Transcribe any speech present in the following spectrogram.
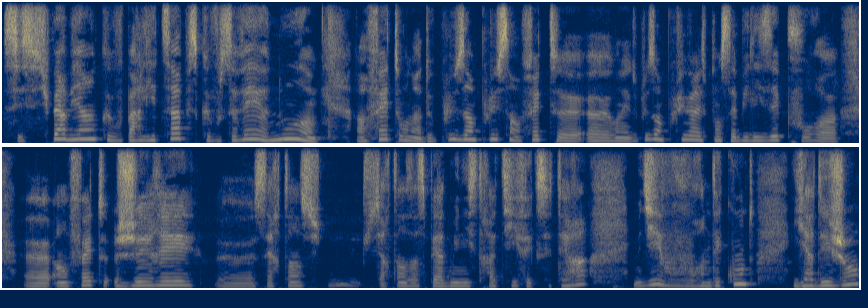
c'est super bien que vous parliez de ça parce que vous savez nous en fait on a de plus en plus en fait euh, on est de plus en plus responsabilisés pour en fait gérer certains certains aspects administratifs etc. Elle me dit vous vous rendez compte il y a des gens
